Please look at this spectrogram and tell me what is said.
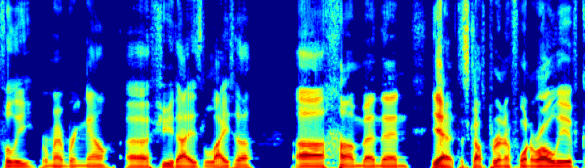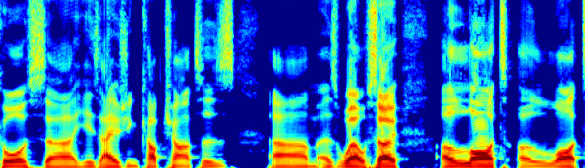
fully remembering now, a few days later. um, and then, yeah, discussed Bruno Fornaroli, of course, his Asian Cup chances, um, as well. So, a lot, a lot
